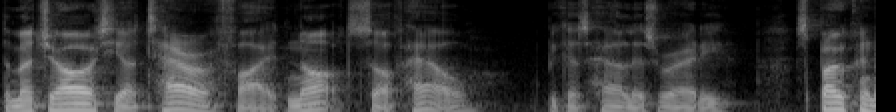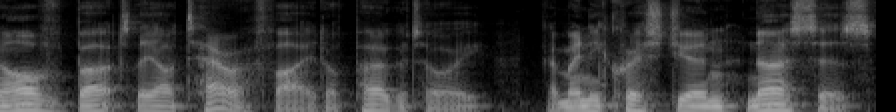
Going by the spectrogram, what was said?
the majority are terrified not of hell, because hell is rarely spoken of, but they are terrified of purgatory. And many Christian nurses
